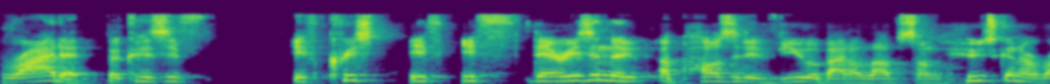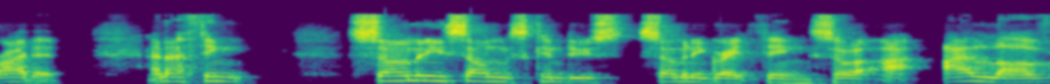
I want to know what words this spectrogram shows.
write it because if if Chris if if there isn't a, a positive view about a love song, who's going to write it? And I think so many songs can do so many great things. So I I love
